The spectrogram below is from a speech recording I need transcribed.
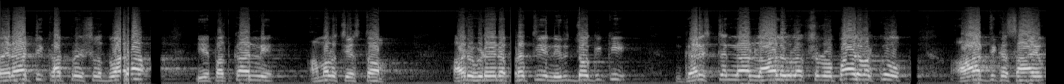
మైనార్టీ కార్పొరేషన్ల ద్వారా ఈ పథకాన్ని అమలు చేస్తాం. అర్హుడైన ప్రతి నిరుద్యోగికి గరిష్టంగా నాలుగు లక్షల రూపాయల వరకు ఆర్థిక సాయం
